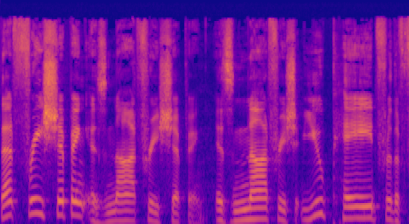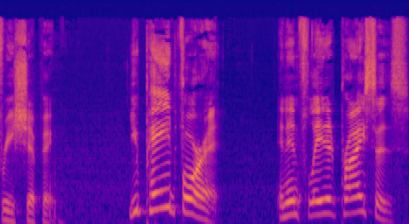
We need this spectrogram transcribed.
That free shipping is not free shipping. It's not free shipping. You paid for the free shipping. You paid for it in inflated prices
